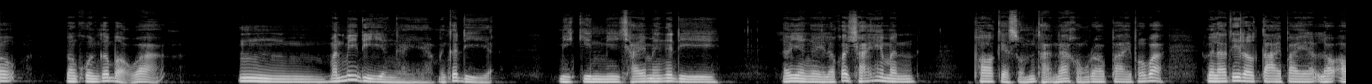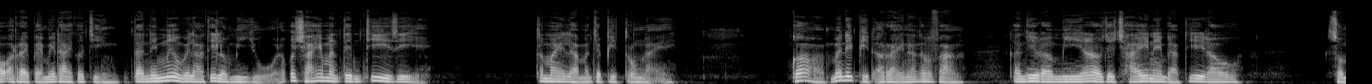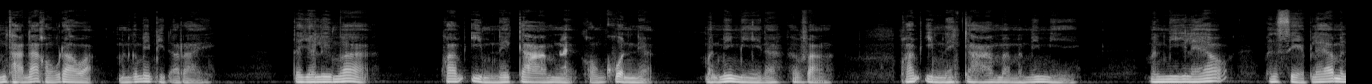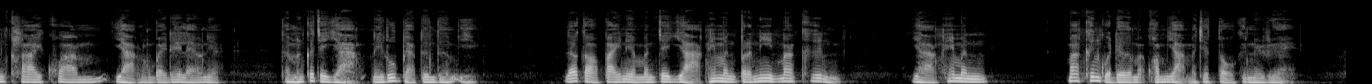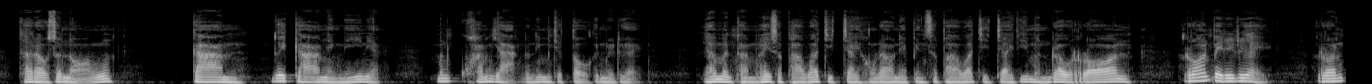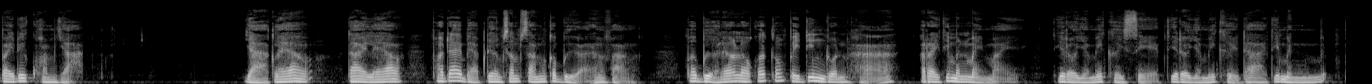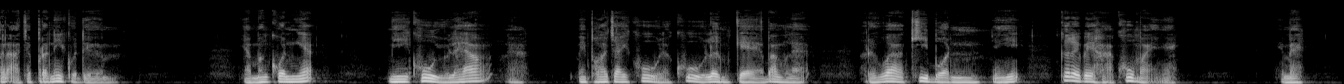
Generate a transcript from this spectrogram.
บางคนก็บอกว่า อืม มันไม่ดียังไงอะ มันก็ดีอะ มีกินมีใช้มันก็ดี แล้วยังไงเราก็ใช้ให้มันพอแก่สมฐานะของเราไป เพราะว่าเวลาที่เราตายไปเราเอาอะไรไปไม่ได้ก็จริง แต่ในเมื่อเวลาที่เรามีอยู่เราก็ใช้ให้มันเต็มที่สิทำไมล่ะมันจะผิดตรงไหน ก็ไม่ได้ผิดอะไรนะท่านผู้ฟัง การที่เรามีแล้วเราจะใช้ในแบบที่เรา สมฐานะของเราอะ่ะ มันก็ไม่ผิดอะไร แต่อย่าลืมว่าความอิ่มในกามเนี่ยของคนเนี่ย มันไม่มีนะท่านฟัง ความอิ่มในกามอะมันไม่มี มันมีแล้วมันเสพแล้วมันคลายความอยากลงไปได้แล้วเนี่ย แต่มันก็จะอยากในรูปแบบเดิมๆอีก แล้วต่อไปเนี่ยมันจะอยากให้มันประณีตมากขึ้น อยากให้มันมากขึ้นกว่าเดิมอะความอยากมันจะโตขึ้นเรื่อยๆ ถ้าเราสนองกาม ด้วยกามอย่างนี้เนี่ยมันความอยากตรงนี้มันจะโตขึ้นเรื่อยๆแล้วมันทำให้สภาวะจิตใจของเราเนี่ยเป็นสภาวะจิตใจที่มันเร่าร้อน ร้อนไปเรื่อยๆ ร้อนไปด้วยความอยาก อยากแล้วได้แล้วพอได้แบบเดิมซ้ำๆก็เบื่อท่านฟังพอเบื่อแล้วเราก็ต้องไปดิ้นรนหาอะไรที่มันใหม่ ๆ ที่เรายังไม่เคยเสพที่เรายังไม่เคยได้ที่มันมันอาจจะประณีตกว่าเดิม อย่างบางคนเงี้ยมีคู่อยู่แล้วนะ ไม่พอใจคู่แหล้วคู่เริ่มแก่บ้างแหละหรือว่าขี้บนอย่างนี้ ก็เลยไปหาคู่ใหม่ไง เห็นไหม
